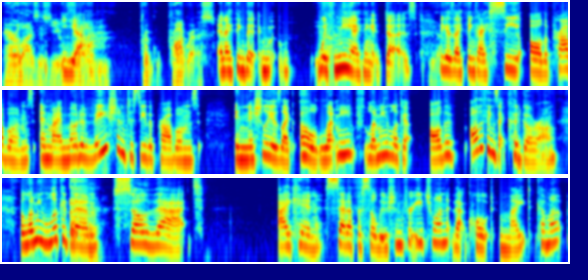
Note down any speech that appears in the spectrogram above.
paralyzes you Yeah. from prog- progress. and i think that m- with Yeah, me i think it does yeah. because i think i see all the problems and my motivation to see the problems initially is like oh let me let me look at all the all the things that could go wrong but let me look at them so that i can set up a solution for each one that quote might come up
